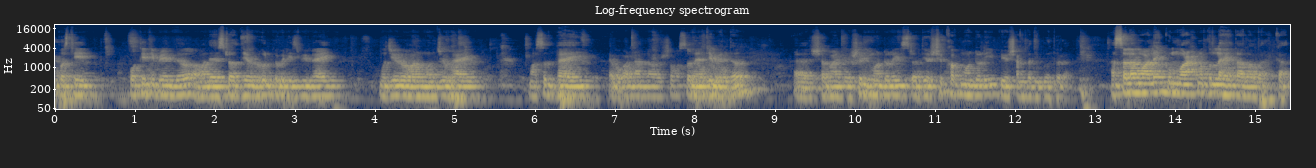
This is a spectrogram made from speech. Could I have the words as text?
উপস্থিত অতিথিবৃন্দ, আমাদের শ্রদ্ধেয় রুহুল কবির রিজবি ভাই, মুজিবুর রহমান মঞ্জু ভাই, মাসুদ ভাই এবং অন্যান্য সমস্ত নেতৃবৃন্দ সম্মানিত সুদী মণ্ডলী, শ্রদ্ধেয় শিক্ষক মণ্ডলী, প্রিয় সাংবাদিক বন্ধুরা। আসসালামু আলাইকুম রহমতুল্লাহ তালা বারকাত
